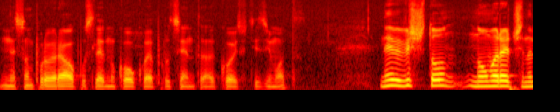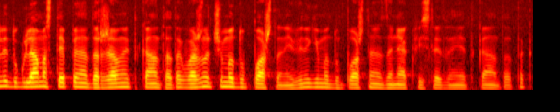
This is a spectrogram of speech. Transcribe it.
не съм проверявал последно колко е процента, който ти взимат. Не, бе, виж, то номер е, че нали, до голяма степен е държавно и така нататък. Важно е, че има доплащане. Винаги има доплащане за някакви изследвания и така нататък.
